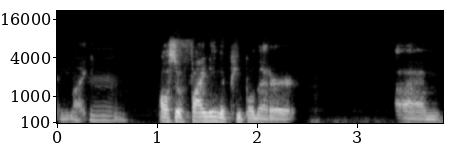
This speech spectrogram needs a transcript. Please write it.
and like mm. also finding the people that are um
